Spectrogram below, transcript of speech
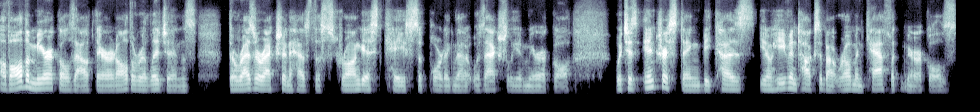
of all the miracles out there and all the religions, the resurrection has the strongest case supporting that it was actually a miracle, which is interesting because, you know, he even talks about Roman Catholic miracles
